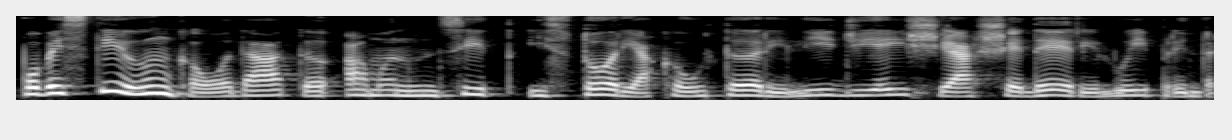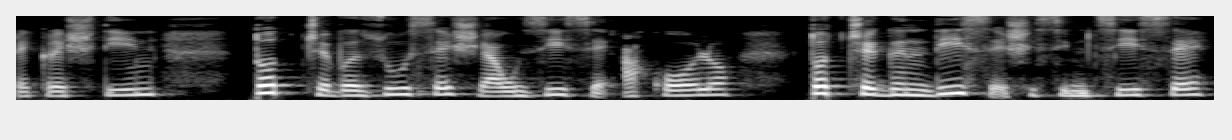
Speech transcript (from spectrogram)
Povesti încă o dată amănunțit istoria căutării Ligiei și a șederii lui printre creștini, tot ce văzuse și auzise acolo, tot ce gândise și simțise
